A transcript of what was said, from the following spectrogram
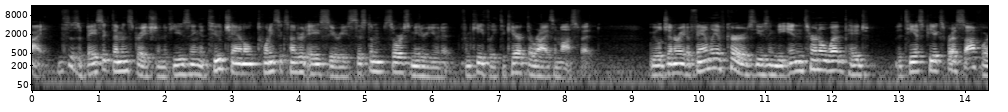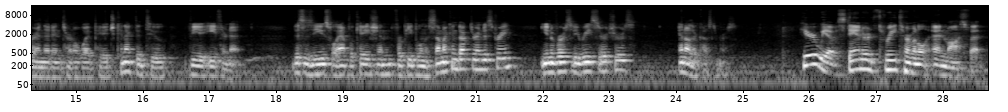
Hi, this is a basic demonstration of using a two-channel 2600A series system source meter unit from Keithley to characterize a MOSFET. We will generate a family of curves using the internal web page, the TSP Express software in that internal web page connected to via Ethernet. This is a useful application for people in the semiconductor industry, university researchers, and other customers. Here we have a standard three-terminal N MOSFET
